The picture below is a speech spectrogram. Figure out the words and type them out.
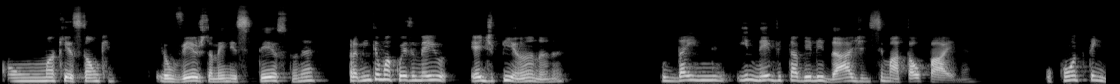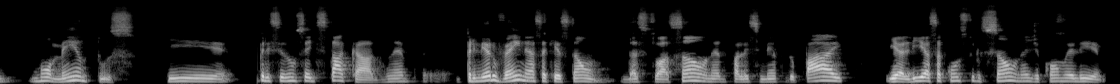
com uma questão que eu vejo também nesse texto, né? Para mim tem uma coisa meio edipiana, né? O da in inevitabilidade de se matar o pai, né? o conto tem momentos que precisam ser destacados. Né? Primeiro vem nessa questão da situação, né, do falecimento do pai, e ali essa construção né, de como ele,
